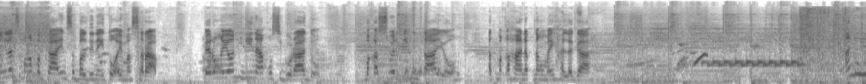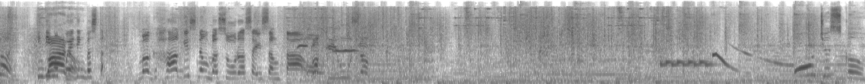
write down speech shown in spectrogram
Ang ilan sa mga pagkain sa balde na ito ay masarap. Pero ngayon hindi na ako sigurado. Baka swertihin tayo at makahanap ng may halaga. Ano yon? Hindi mo pwedeng basta... Maghagis ng basura sa isang tao. Pakiusap! Oh, Diyos ko.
